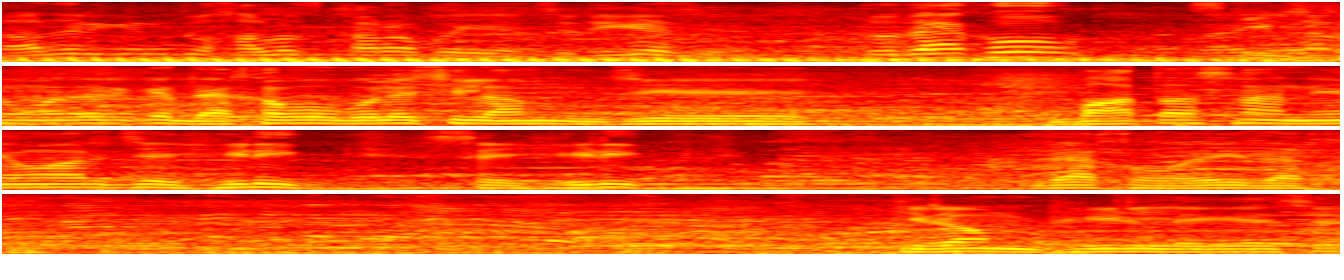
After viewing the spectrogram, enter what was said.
তাদের কিন্তু হালত খারাপ হয়ে যাচ্ছে, ঠিক আছে? তো দেখো তোমাদেরকে দেখাবো বলেছিলাম যে বাতাসা নেওয়ার যে হিড়িক, সেই হিড়িক, দেখো, এই দেখো। কিরম ভিড় লেগেছে।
